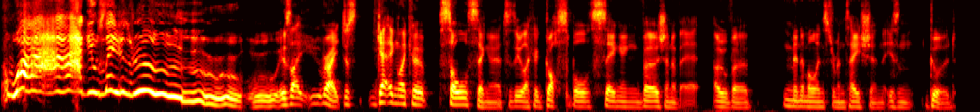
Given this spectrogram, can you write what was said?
why you say it's true. It's like right, just getting like a soul singer to do like a gospel singing version of it over minimal instrumentation isn't good.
